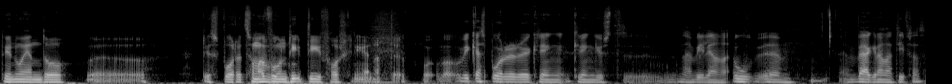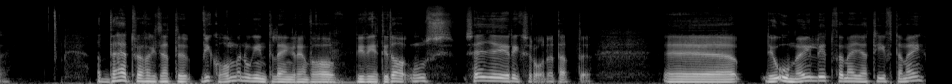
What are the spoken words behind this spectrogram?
det är nog ändå det spåret som har vunnit i forskningen. Att, och, vilka spår är det kring, kring just den här viljan, oh, eh, vägran att gifta sig? Där tror jag faktiskt att eh, vi kommer nog inte längre än vad mm. vi vet idag. Hon säger i riksrådet att eh, det är omöjligt för mig att gifta mig.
